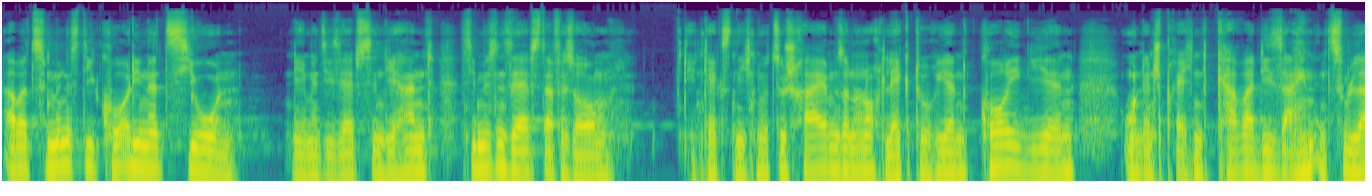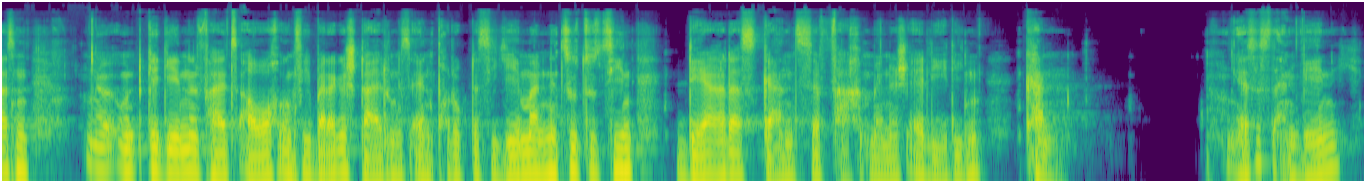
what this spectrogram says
aber zumindest die Koordination nehmen sie selbst in die Hand. Sie müssen selbst dafür sorgen, den Text nicht nur zu schreiben, sondern auch lektorieren, korrigieren und entsprechend Cover designen zu lassen äh, und gegebenenfalls auch irgendwie bei der Gestaltung des Endproduktes jemanden hinzuzuziehen, der das Ganze fachmännisch erledigen kann. Es ist ein wenig,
